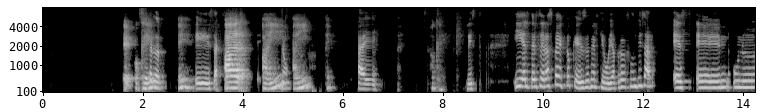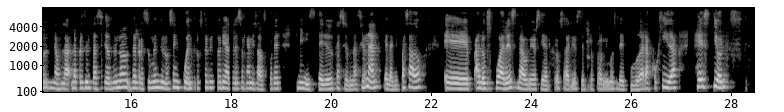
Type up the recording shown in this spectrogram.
Eh, ok. Perdón. Eh. Exacto. Ah, ahí, ahí, ahí. Ahí. Ok. Listo. Y el tercer aspecto, que es en el que voy a profundizar, es en uno, la, presentación de uno, del resumen de unos encuentros territoriales organizados por el Ministerio de Educación Nacional el año pasado, eh, a los cuales la Universidad de Rosario, el Centro Frónimos, le pudo dar acogida, gestión,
